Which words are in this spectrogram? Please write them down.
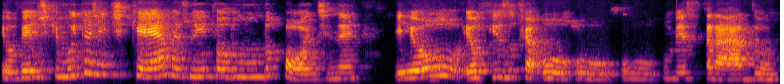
eu vejo que muita gente quer, mas nem todo mundo pode, né? Eu, eu fiz o, o, o, o mestrado,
